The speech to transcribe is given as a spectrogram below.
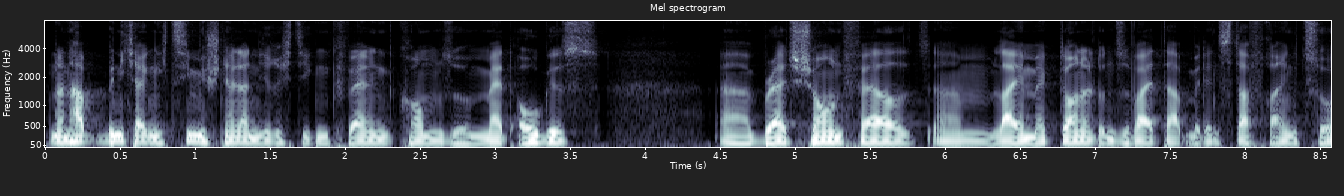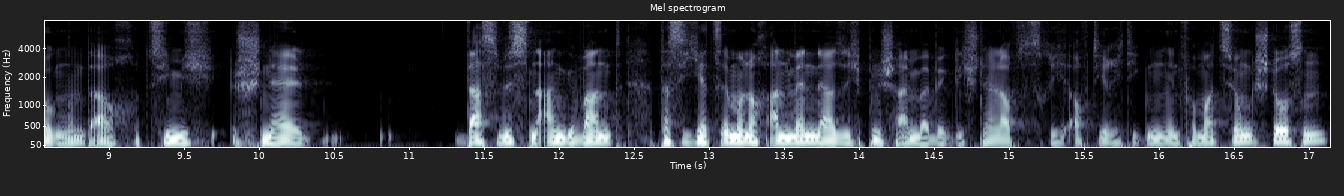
Und dann hab, bin ich eigentlich ziemlich schnell an die richtigen Quellen gekommen, so Matt Ogus, äh, Brad Schoenfeld, ähm, Lion McDonald und so weiter, habe mir den Stuff reingezogen und auch ziemlich schnell das Wissen angewandt, das ich jetzt immer noch anwende. Also ich bin scheinbar wirklich schnell auf, das, auf die richtigen Informationen gestoßen.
